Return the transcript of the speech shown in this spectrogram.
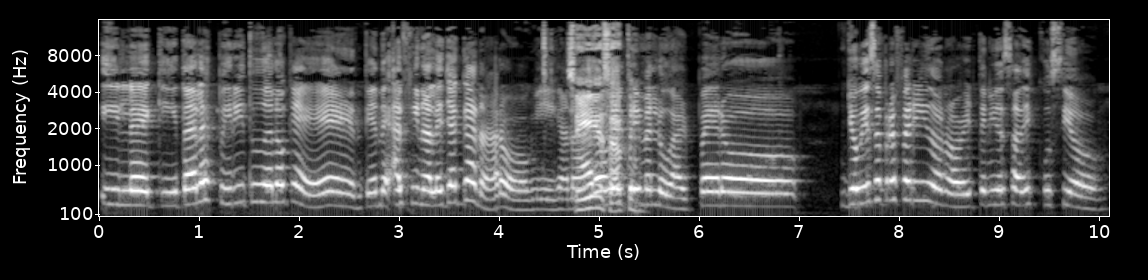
y le quita el espíritu de lo que es, ¿entiendes? Al final ellas ganaron y ganaron el primer lugar, pero yo hubiese preferido no haber tenido esa discusión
